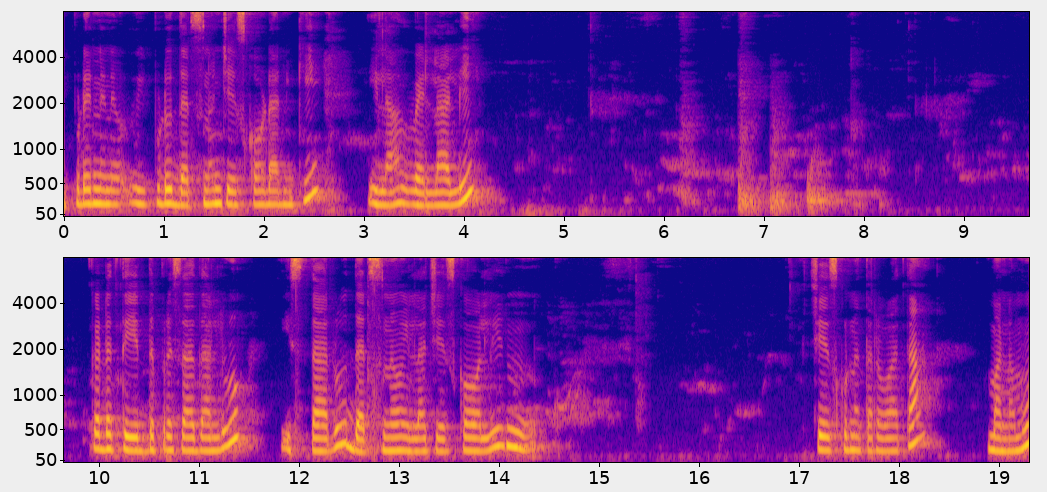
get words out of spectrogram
ఇప్పుడే నేను ఇప్పుడు దర్శనం చేసుకోవడానికి ఇలా వెళ్ళాలి. ఇక్కడ తీర్థ ప్రసాదాలు ఇస్తారు దర్శనం ఇలా చేసుకోవాలి. చేసుకున్న తర్వాత మనము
